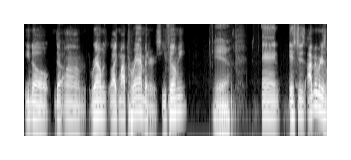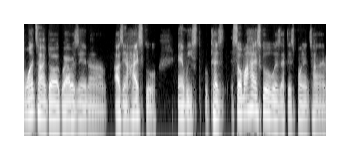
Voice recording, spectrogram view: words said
you know, the um realm, like my parameters. You feel me? Yeah. and it's just I remember this one time, dog, where I was in um I was in high school, and we because so my high school was at this point in time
